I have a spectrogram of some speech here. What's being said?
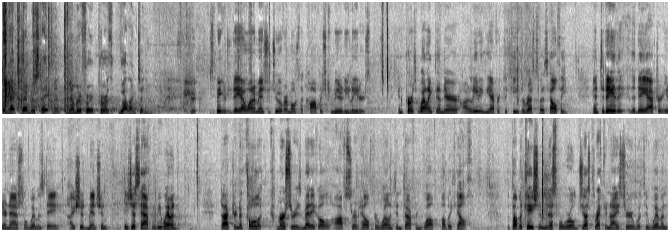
The next member statement, the member for Perth Wellington. Speaker. Speaker, today I want to mention two of our most accomplished community leaders. In Perth Wellington, they are leading the effort to keep the rest of us healthy. And today, the, the day after International Women's Day, I should mention, they just happen to be women. Dr. Nicola Mercer is Medical Officer of Health for Wellington Dufferin Guelph Public Health. The publication Municipal World just recognized her with the Women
